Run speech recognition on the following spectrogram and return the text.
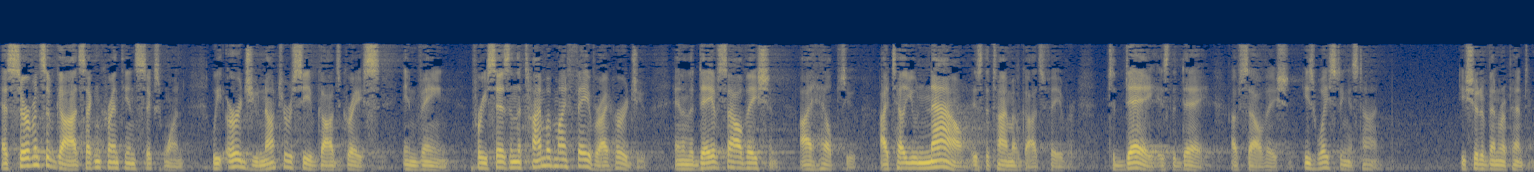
As servants of God, 2 Corinthians 6 1, We urge you not to receive God's grace in vain. For he says, In the time of my favor I heard you, and in the day of salvation I helped you. I tell you, now is the time of God's favor. Today is the day of salvation. He's wasting his time. He should have been repenting.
